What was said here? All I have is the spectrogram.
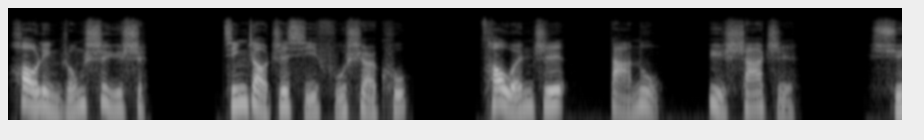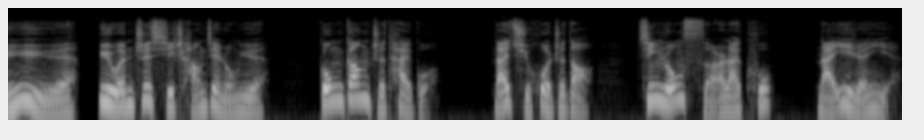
号令容师于市。京兆之媳伏尸而哭，操闻之大怒，欲杀之。荀彧曰：“欲闻之媳常见容曰：‘公刚直太过，乃取祸之道。今容死而来哭，乃一人也，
